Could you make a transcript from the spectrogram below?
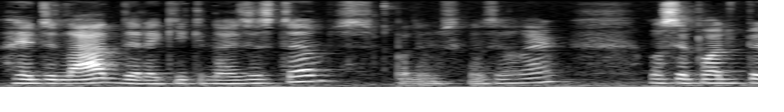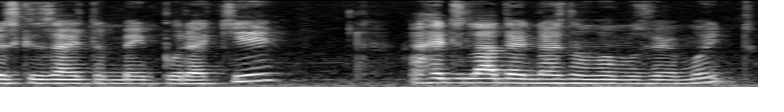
rede ladder aqui que nós estamos. Podemos cancelar. Você pode pesquisar também por aqui. A rede ladder nós não vamos ver muito.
